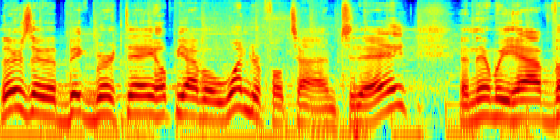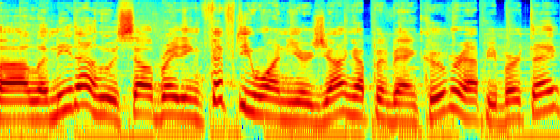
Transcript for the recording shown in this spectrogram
There's a big birthday. Hope you have a wonderful time today. And then we have uh, Lanita, who is celebrating 51 years young up in Vancouver. Happy birthday.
